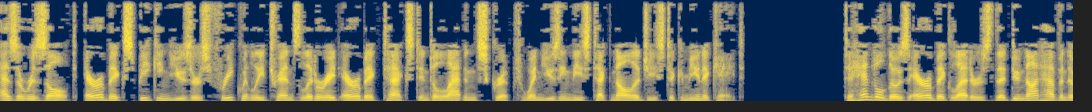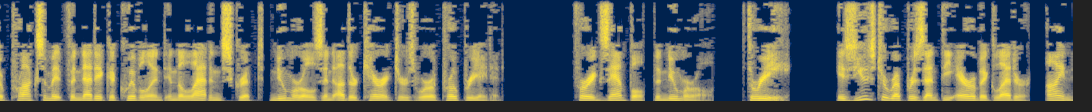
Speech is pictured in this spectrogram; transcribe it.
As a result, Arabic-speaking users frequently transliterate Arabic text into Latin script when using these technologies to communicate. To handle those Arabic letters that do not have an approximate phonetic equivalent in the Latin script, numerals and other characters were appropriated. For example, the numeral 3 is used to represent the Arabic letter, ein.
